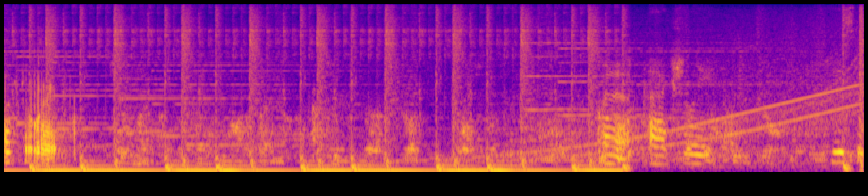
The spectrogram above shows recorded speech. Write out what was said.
Have to work. I'm gonna actually use the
